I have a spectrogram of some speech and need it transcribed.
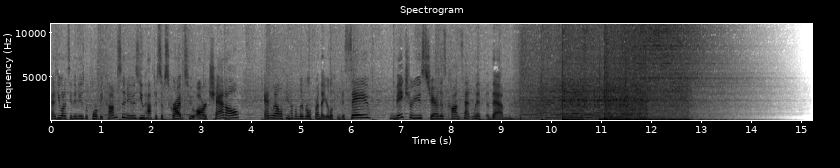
And if you want to see the news before it becomes the news, you have to subscribe to our channel. And well, if you have a liberal friend that you're looking to save, make sure you share this content with them.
